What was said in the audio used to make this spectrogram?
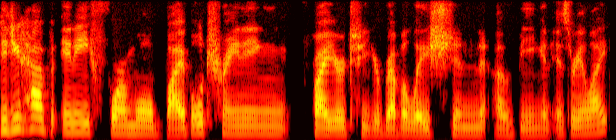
Did you have any formal Bible training prior to your revelation of being an Israelite?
